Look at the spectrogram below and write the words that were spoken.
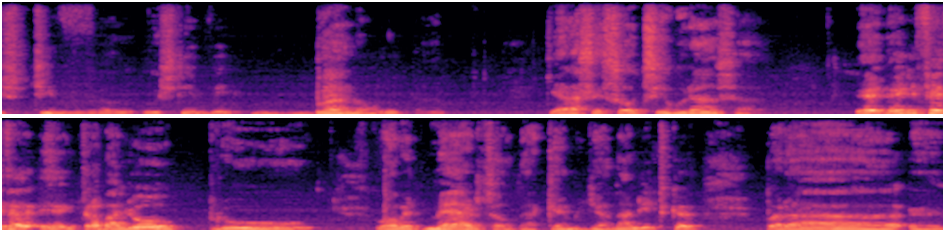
Steve, o Steve Bannon, que era assessor de segurança. Ele fez, ele trabalhou para o Robert Merzel, da Cambridge Analytica, para, eh,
